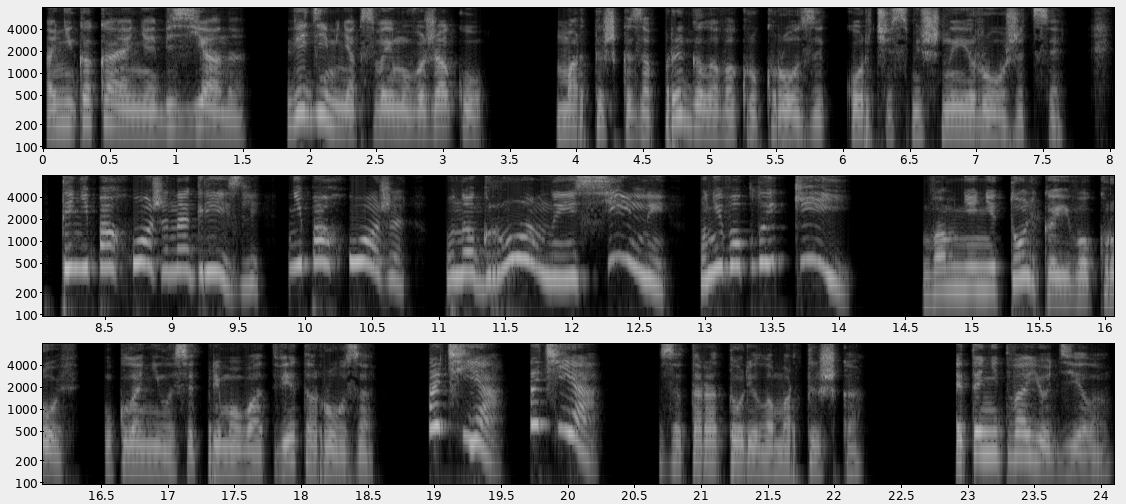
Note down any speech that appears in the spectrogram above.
а никакая не обезьяна. Веди меня к своему вожаку». Мартышка запрыгала вокруг Розы, корча смешные рожицы. «Ты не похожа на гризли, не похожа. Он огромный и сильный, у него клыки». «Во мне не только его кровь», — уклонилась от прямого ответа Роза. «А чья? А чья?» — затараторила мартышка. «Это не твое дело.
